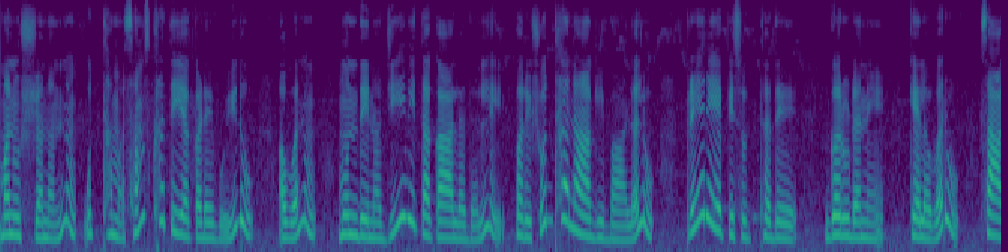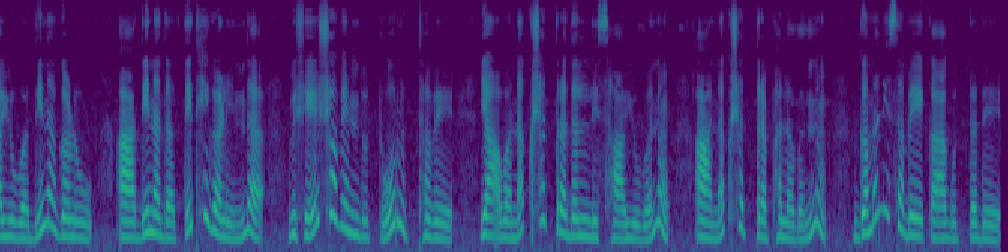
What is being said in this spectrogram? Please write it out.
ಮನುಷ್ಯನನ್ನು ಉತ್ತಮ ಸಂಸ್ಕೃತಿಯ ಕಡೆಗೊಯ್ದು ಅವನು ಮುಂದಿನ ಜೀವಿತ ಕಾಲದಲ್ಲಿ ಪರಿಶುದ್ಧನಾಗಿ ಬಾಳಲು ಪ್ರೇರೇಪಿಸುತ್ತದೆ. ಗರುಡನೆ, ಕೆಲವರು ಸಾಯುವ ದಿನಗಳು ಆ ದಿನದ ತಿಥಿಗಳಿಂದ ವಿಶೇಷವೆಂದು ತೋರುತ್ತವೆ. ಯಾವ ನಕ್ಷತ್ರದಲ್ಲಿ ಸಾಯುವನು ಆ ನಕ್ಷತ್ರ ಫಲವನ್ನು ಗಮನಿಸಬೇಕಾಗುತ್ತದೆ.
